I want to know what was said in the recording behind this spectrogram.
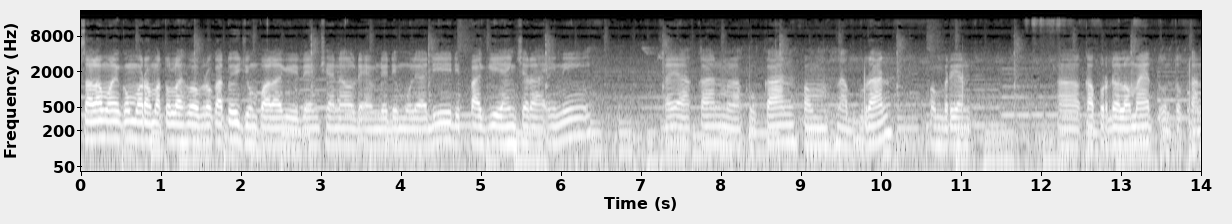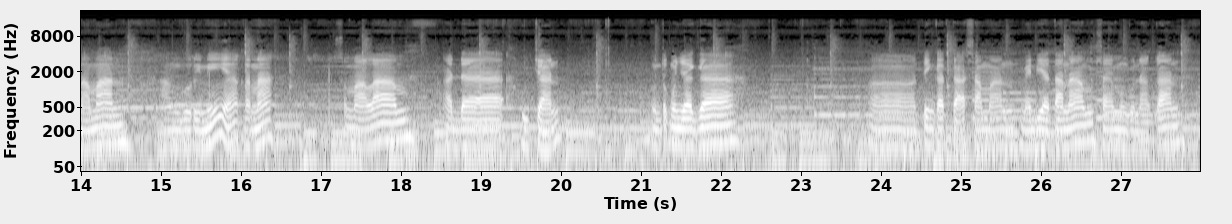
Assalamualaikum warahmatullahi wabarakatuh. Jumpa lagi di DM channel DM Deddy Mulyadi. Di pagi yang cerah ini Saya akan melakukan penaburan Pemberian uh, kapur dolomite untuk tanaman anggur ini ya Karena semalam ada hujan Untuk menjaga uh, tingkat keasaman media tanam. Saya menggunakan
